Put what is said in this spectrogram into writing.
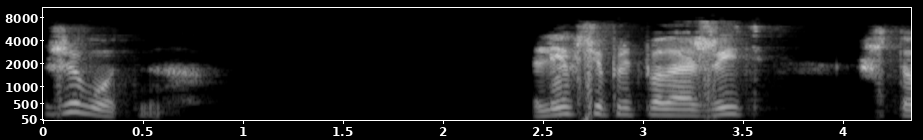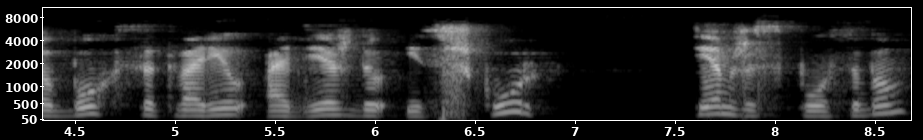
животных. Легче предположить, что Бог сотворил одежду из шкур тем же способом,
